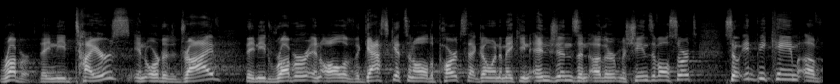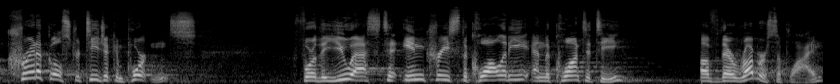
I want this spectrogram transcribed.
rubber. They need tires in order to drive. They need rubber in all of the gaskets and all the parts that go into making engines and other machines of all sorts. So it became of critical strategic importance for the U.S. to increase the quality and the quantity of their rubber supply.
